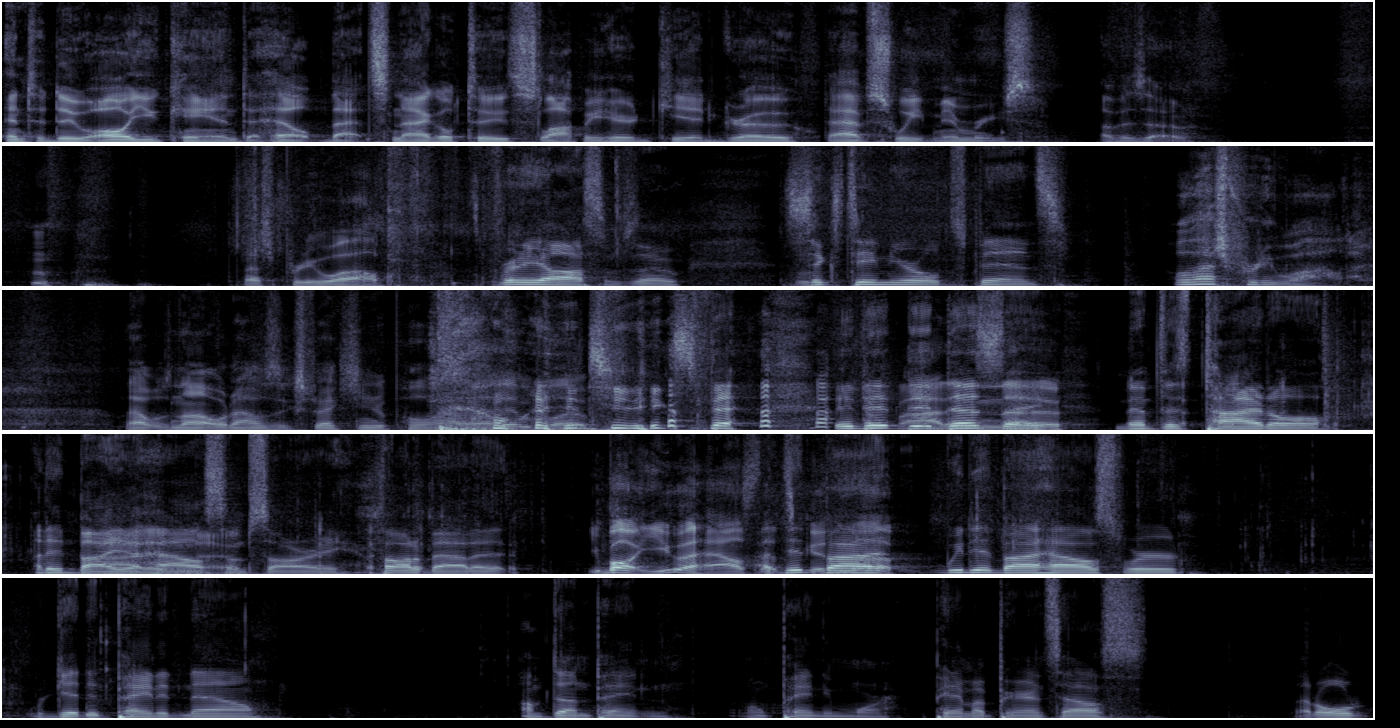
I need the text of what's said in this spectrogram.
and to do all you can to help that snaggletooth, sloppy haired kid grow to have sweet memories of his own. That's pretty wild. It's pretty awesome. So, 16 year old Spence. Well, that's pretty wild. That was not what I was expecting you to pull out of that What did you expect? It did. It does say know. Memphis title. I didn't buy you I a house. know. I'm sorry. I thought about it. You bought you a house. That's I did good buy. enough. We did buy a house. We're we're getting it painted now. I'm done painting. I don't paint anymore. Painted my parents' house. That old,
